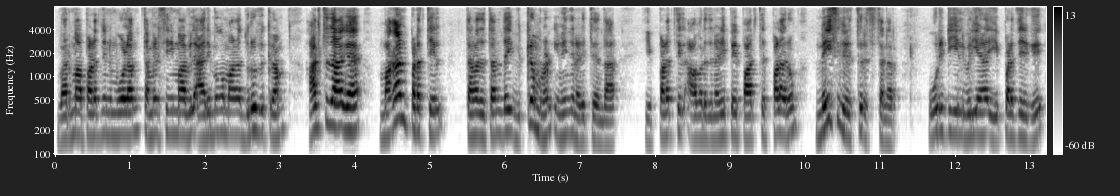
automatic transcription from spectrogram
வர்மா படத்தின் மூலம் தமிழ் சினிமாவில் அறிமுகமான துரு விக்ரம் அடுத்ததாக மகான் படத்தில் தனது தந்தை விக்ரமுடன் இணைந்து நடித்திருந்தார். இப்படத்தில் அவரது நடிப்பை பார்த்து பலரும் மெய்சில் எடுத்து ரசித்தனர். ஓடிடியில் வெளியான இப்படத்திற்கு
